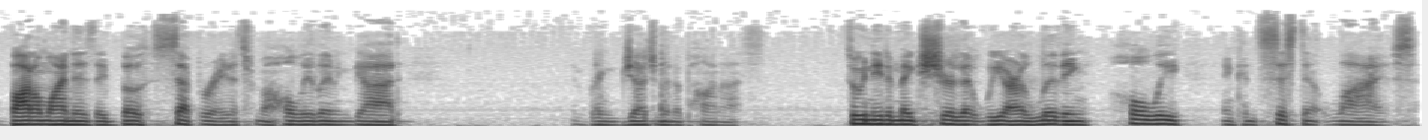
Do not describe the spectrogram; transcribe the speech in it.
The bottom line is they both separate us from a holy living God and bring judgment upon us. So we need to make sure that we are living holy and consistent lives.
